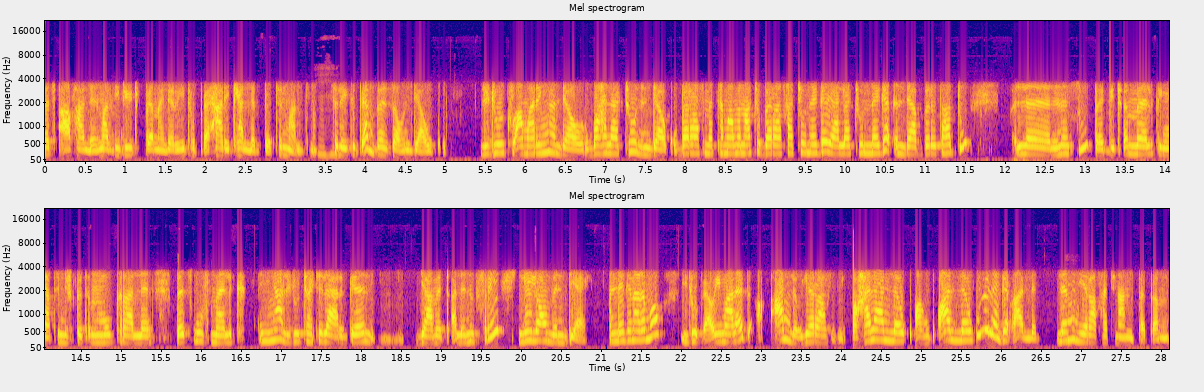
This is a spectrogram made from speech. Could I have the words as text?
መጽሐፍ አለን ማለት የኢትዮጵያ ነገር የኢትዮጵያ ታሪክ ያለበትን ማለት ነው። ስለ ኢትዮጵያን በዛው እንዲያውቁ ልጆቹ አማርኛ እንዲያወሩ ባህላቸውን እንዲያውቁ በራስ መተማመናቸው በራሳቸው ነገር ያላቸውን ነገር እንዲያበረታቱ ለእነሱ በግጥም መልክ እኛ ትንሽ ግጥም እንሞክራለን። በጽሁፍ መልክ እኛ ልጆቻችን ላይ አድርገን ያመጣልን ፍሬ ሌላውም እንዲያይ እንደገና ደግሞ ኢትዮጵያዊ ማለት አለው የራስ ባህል አለው፣ ቋንቋ አለው፣ ሁሉ ነገር አለን። ለምን የራሳችን አንጠቀምም?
